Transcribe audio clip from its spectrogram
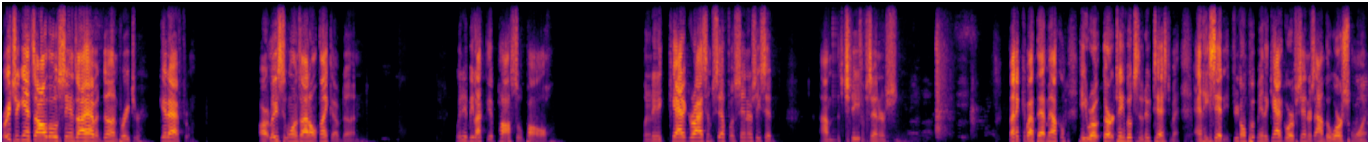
Preach against all those sins I haven't done, preacher. Get after them. Or at least the ones I don't think I've done. We need to be like the Apostle Paul. When he categorized himself with sinners, he said, I'm the chief of sinners. Think about that, Malcolm. He wrote 13 books of the New Testament, and he said, if you're going to put me in the category of sinners, I'm the worst one.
